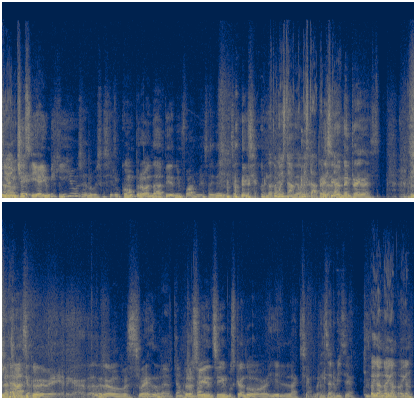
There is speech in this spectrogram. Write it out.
en la noche y hay un viejillo, o sea, lo ves así rucón, pero anda pidiendo informes ahí del servicio. ¿Cómo está? ¿Cómo está? ¿Cómo está? Presidente Entregas. la chava así como de ¿no? Pero pues bueno. Pero, chamba, Pero chamba. siguen, siguen buscando ahí la acción, güey. El servicio. Oigan, oigan, oigan.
